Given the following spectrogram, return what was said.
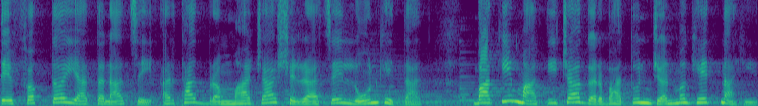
ते फक्त या तनाचे अर्थात ब्रह्माच्या शरीराचे लोन घेतात. बाकी मातीच्या गर्भातून जन्म घेत नाहीत.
